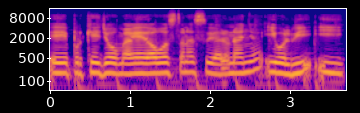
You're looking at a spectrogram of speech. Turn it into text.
Eh, porque yo me había ido a Boston a estudiar un año y volví y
